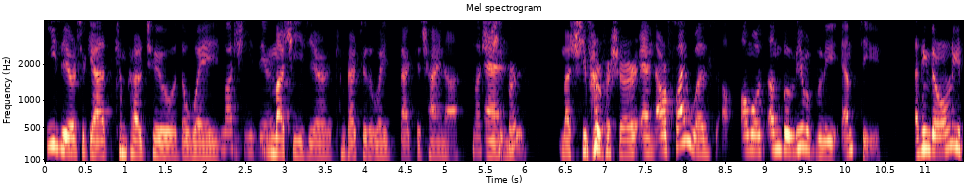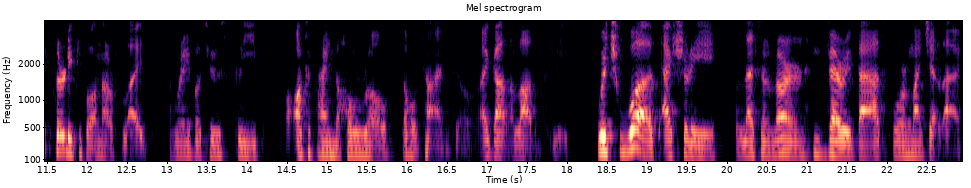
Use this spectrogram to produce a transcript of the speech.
easier to get compared to the way much easier. Much easier compared to the way back to China. Much and cheaper? Much cheaper for sure. And our flight was almost unbelievably empty. I think there were only 30 people on our flight. We were able to sleep occupying the whole row the whole time. So I got a lot of sleep which was actually lesson learned very bad for my jet lag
